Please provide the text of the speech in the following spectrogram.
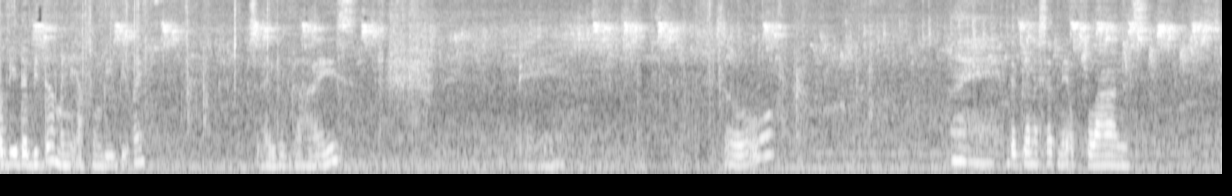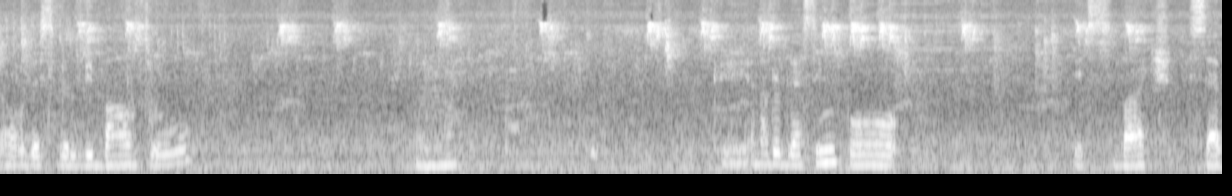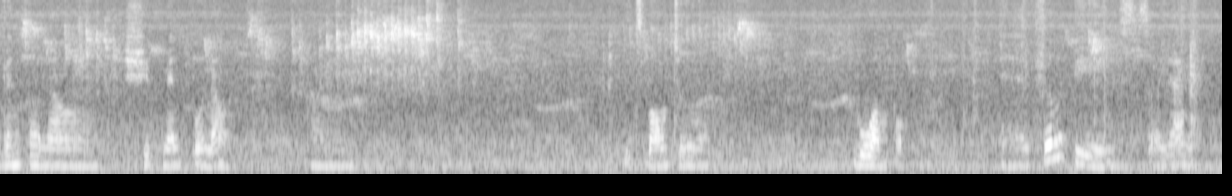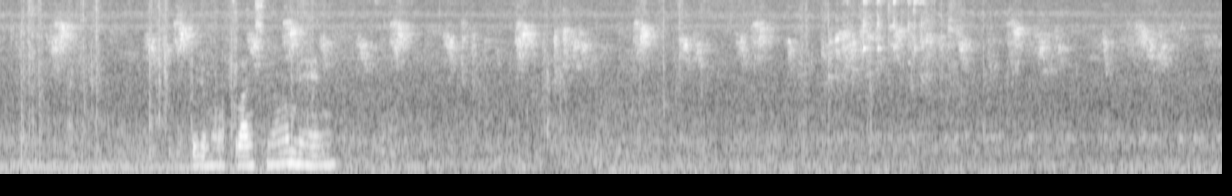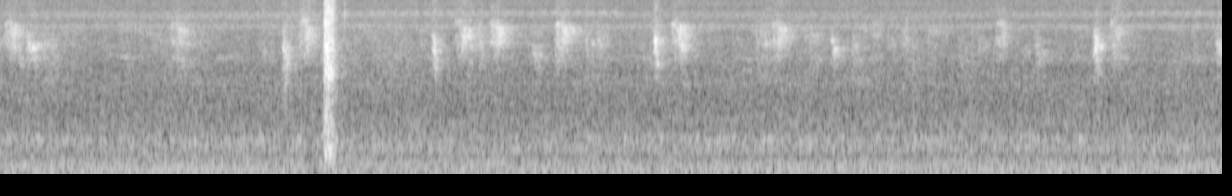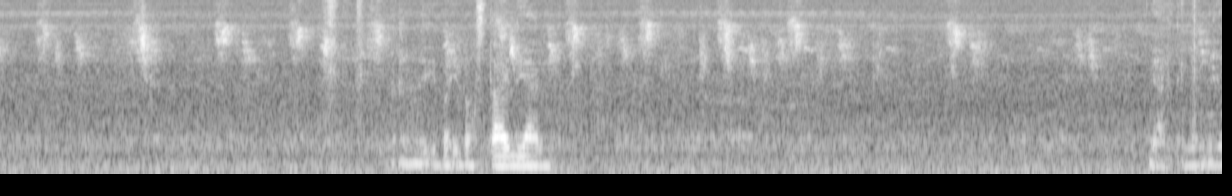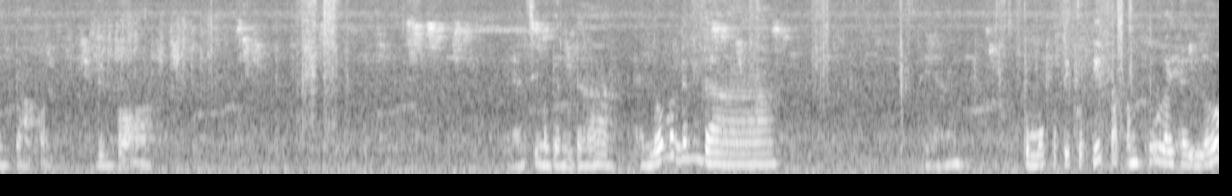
Pabida-bida man ni akong baby. Ay. So, hello guys. Okay. So, ay, daghan na sad of plants. So, this will be bound to Mhm. Okay, another blessing po. It's batch 7 po ng shipment po ng um, it's bound to Guam po. And Philippines. So, ayan. Ito yung mga plants namin. Ay, iba-ibang style yan. Yan, tingnan mo yung dahon. Diba? Yan, si Maganda. Hello, Maganda. Ayan. Kumukuti-kutitap ang kulay. Hello.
